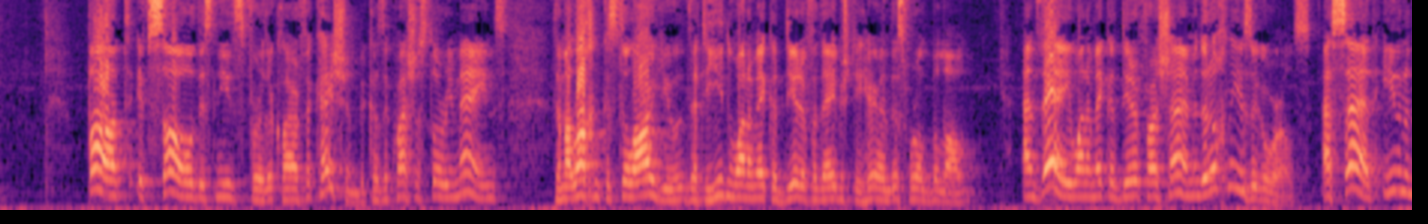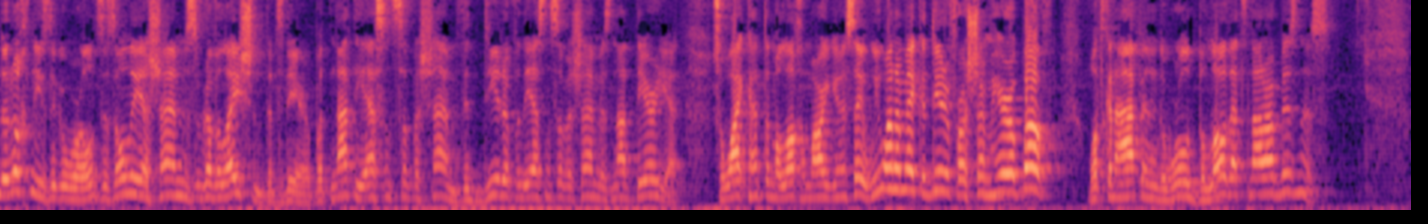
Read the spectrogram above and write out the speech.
But if so, this needs further clarification because the question still remains. The Malachim can still argue that the Yidden want to make a Dira for the Eibishter here in this world below, and they want to make a dir for Hashem in the Ruchni Yiziga worlds. As said, even in the Ruchni Yiziga worlds, there's only Hashem's revelation that's there, but not the essence of Hashem. The dir for the essence of Hashem is not there yet. So why can't the Malachim argue and say, we want to make a dir for Hashem here above? What's going to happen in the world below? That's not our business.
